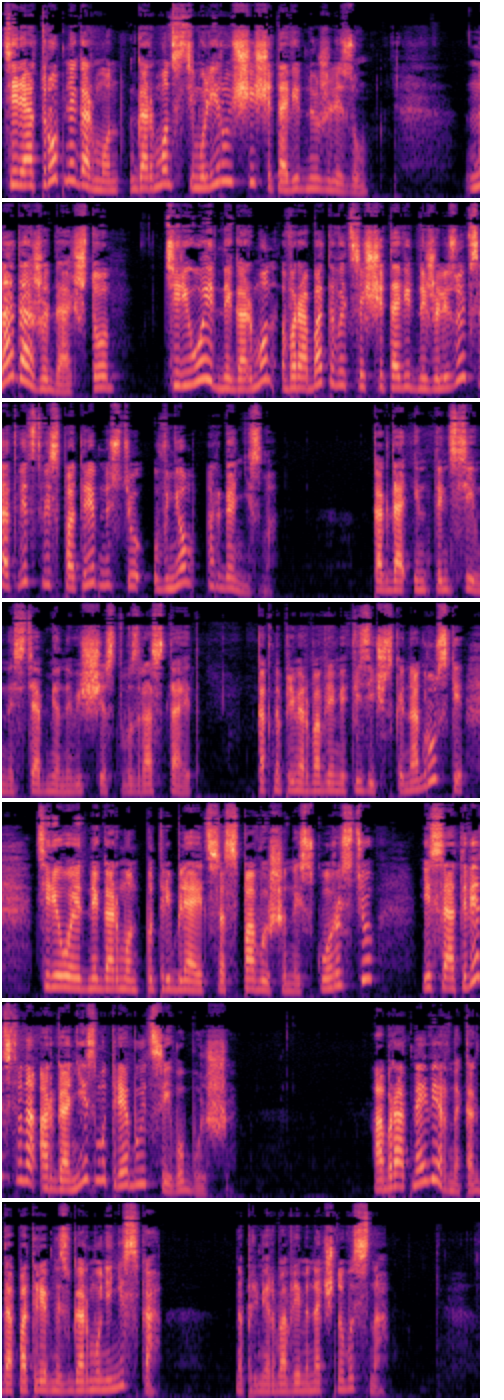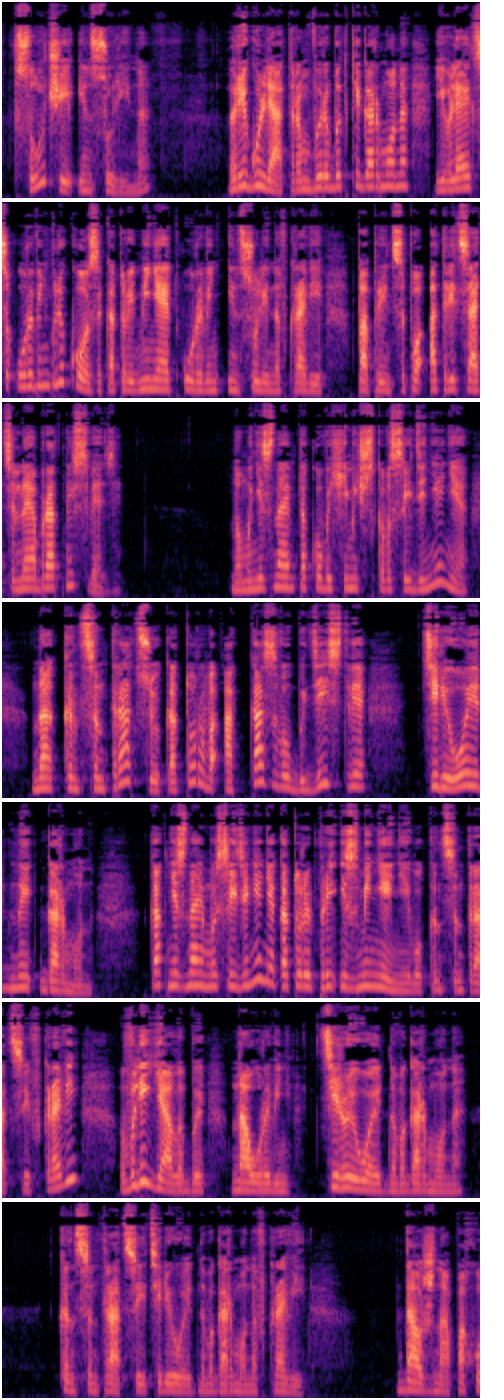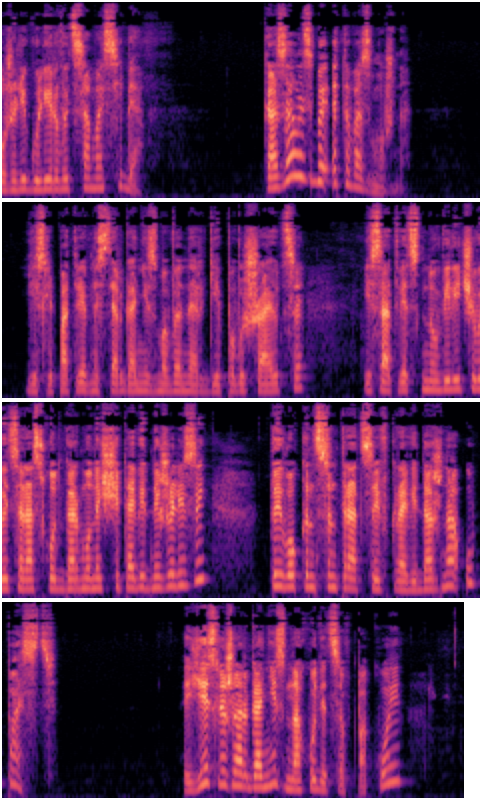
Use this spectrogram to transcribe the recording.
Тиреотропный гормон – гормон, стимулирующий щитовидную железу. Надо ожидать, что тиреоидный гормон вырабатывается щитовидной железой в соответствии с потребностью в нем организма. Когда интенсивность обмена веществ возрастает, как, например, во время физической нагрузки, тиреоидный гормон потребляется с повышенной скоростью, и, соответственно, организму требуется его больше. Обратное верно, когда потребность в гормоне низка, например, во время ночного сна. В случае инсулина регулятором выработки гормона является уровень глюкозы, который меняет уровень инсулина в крови по принципу отрицательной обратной связи. Но мы не знаем такого химического соединения, на концентрацию которого оказывал бы действие тиреоидный гормон – как не знаем мы соединение, которое при изменении его концентрации в крови влияло бы на уровень тиреоидного гормона. Концентрация тиреоидного гормона в крови должна, похоже, регулировать сама себя. Казалось бы, это возможно. Если потребности организма в энергии повышаются и, соответственно, увеличивается расход гормона щитовидной железы, то его концентрация в крови должна упасть. Если же организм находится в покое,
